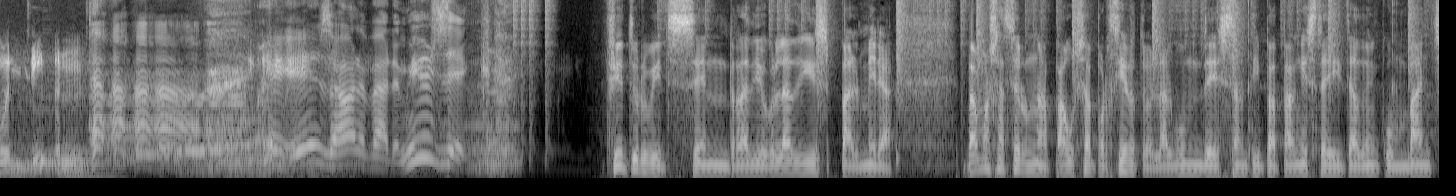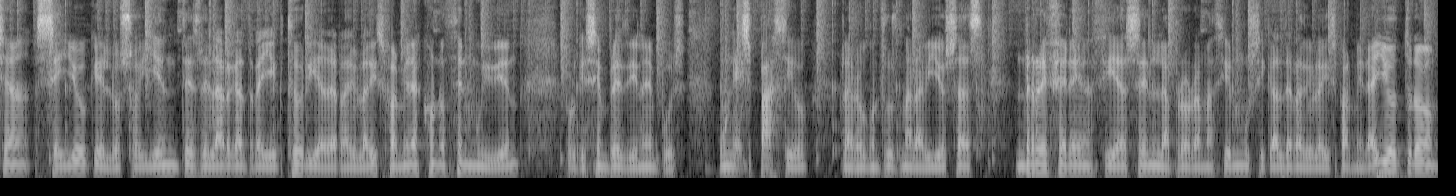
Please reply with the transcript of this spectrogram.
could deepen? it is all about the music. Future Beats en Radio Gladys Palmera. Vamos a hacer una pausa, por cierto, el álbum de Santi Papán está editado en Cumbancha, sello que los oyentes de larga trayectoria de Radio Gladys Palmera conocen muy bien, porque siempre tiene pues un espacio, claro, con sus maravillosas referencias en la programación musical de Radio Gladys Palmera. Hay otro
